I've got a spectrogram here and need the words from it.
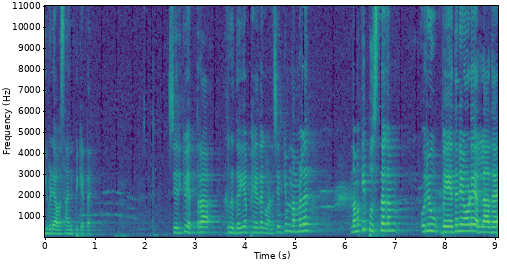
ഇവിടെ അവസാനിപ്പിക്കട്ടെ. ശരിക്കും എത്ര ഹൃദയഭേദകമാണ്. ശരിക്കും നമ്മൾ നമുക്ക് ഈ പുസ്തകം ഒരു വേദനയോടെ അല്ലാതെ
